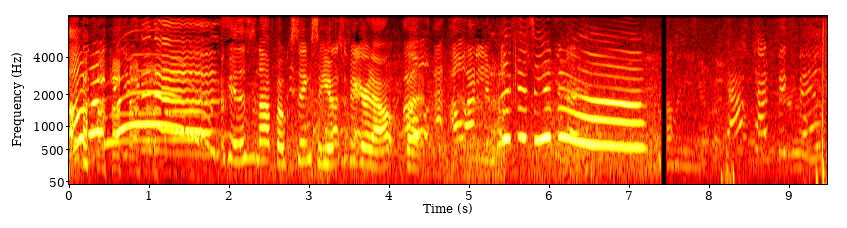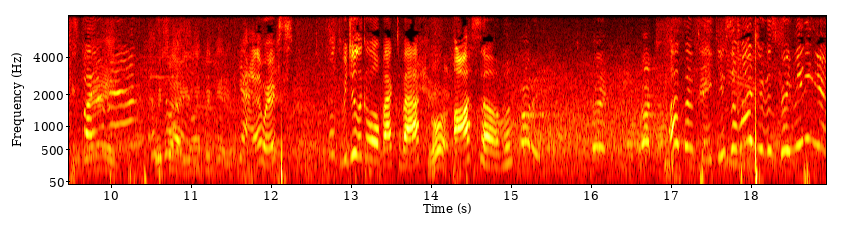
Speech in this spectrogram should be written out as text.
Oh my goodness. Okay, this is not focusing, so you have to figure it out, but. I'll add it in. Look at Anna. Cat, cat, big fan, Spider-Man. Which side? You want to pick it? Yeah, that works. Look, we do like a little back to back. Sure. Awesome. Awesome, thank you so much. It was great meeting you.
